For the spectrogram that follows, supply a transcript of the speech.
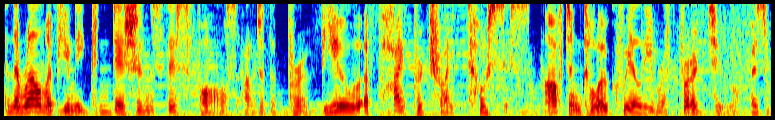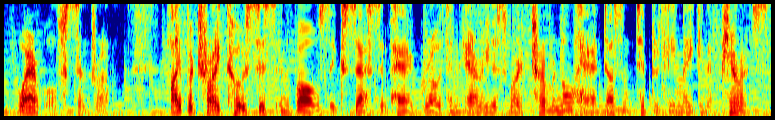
In the realm of unique conditions, this falls under the purview of hypertrichosis, often colloquially referred to as werewolf syndrome. Hypertrichosis involves excessive hair growth in areas where terminal hair doesn't typically make an appearance.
